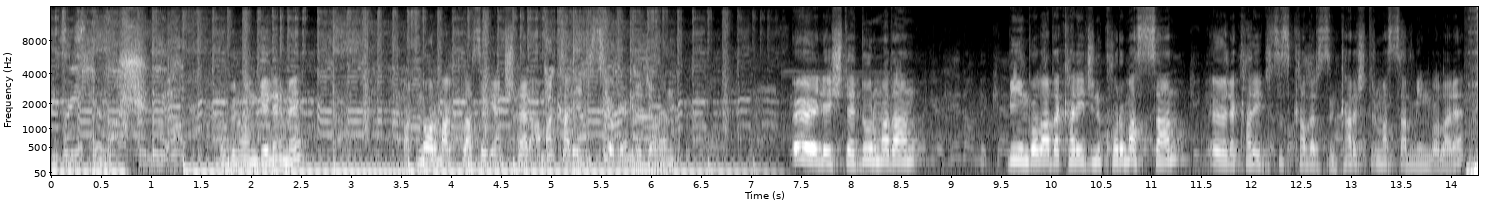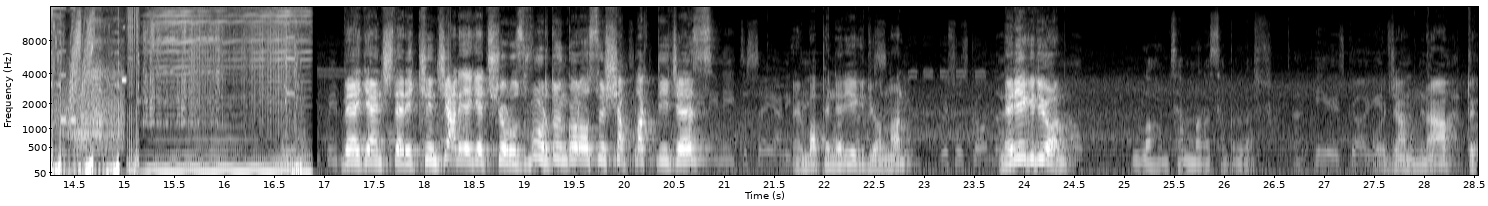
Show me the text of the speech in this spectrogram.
bizim. Bugün 10 gelir mi? Bak normal plase gençler ama kalecisi yok Emrecan'ın. Öyle işte durmadan bingolarda kalecini korumazsan öyle kalecisiz kalırsın. Karıştırmazsan bingoları. Ve gençler ikinci araya geçiyoruz. Vurdun gol olsun şaplak diyeceğiz. Mbappe nereye gidiyorsun lan? Nereye gidiyorsun? Allah'ım sen bana sabır ver. Hocam ne yaptık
